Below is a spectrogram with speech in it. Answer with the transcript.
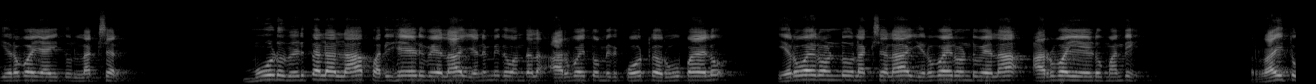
ఇరవై ఐదు లక్షలు. మూడు విడతలల్లా పదిహేడు వేల ఎనిమిది వందల అరవై తొమ్మిది కోట్ల రూపాయలు ఇరవై రెండు లక్షల ఇరవై రెండు వేల అరవై ఏడు మంది రైతు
